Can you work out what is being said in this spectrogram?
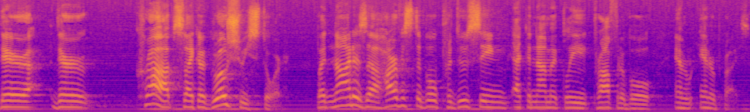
their, their crops like a grocery store, but not as a harvestable, producing, economically profitable enterprise.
